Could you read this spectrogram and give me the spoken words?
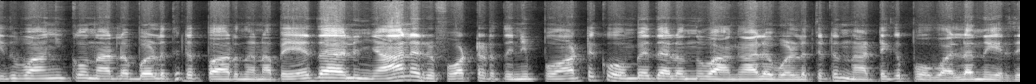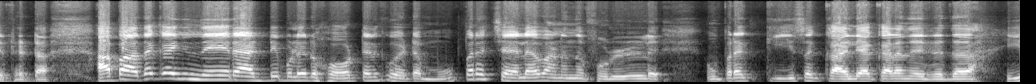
ഇത് വാങ്ങിക്കോ നല്ല വെള്ളത്തിട്ട് പാർന്നാണ്. അപ്പോൾ ഏതായാലും ഞാനൊരു ഫോട്ടോ എടുത്ത് ഇനി പാട്ടിക്ക് പോകുമ്പോൾ ഏതായാലും ഒന്ന് വാങ്ങാലോ. വെള്ളത്തിട്ട് നാട്ടിലേക്ക് പോവാമല്ലോ എന്ന് കേട്ടോ അപ്പോൾ അതൊക്കെ കഴിഞ്ഞ് നേരെ അടിപൊളി ഒരു ഹോട്ടലിലേക്ക് പോയിട്ട് മൂപ്പര ചിലവാണെന്ന് ഫുള്ള് മൂപ്പര കീസ കാലിയാക്കാലെന്ന് നേരിടുക ഈ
